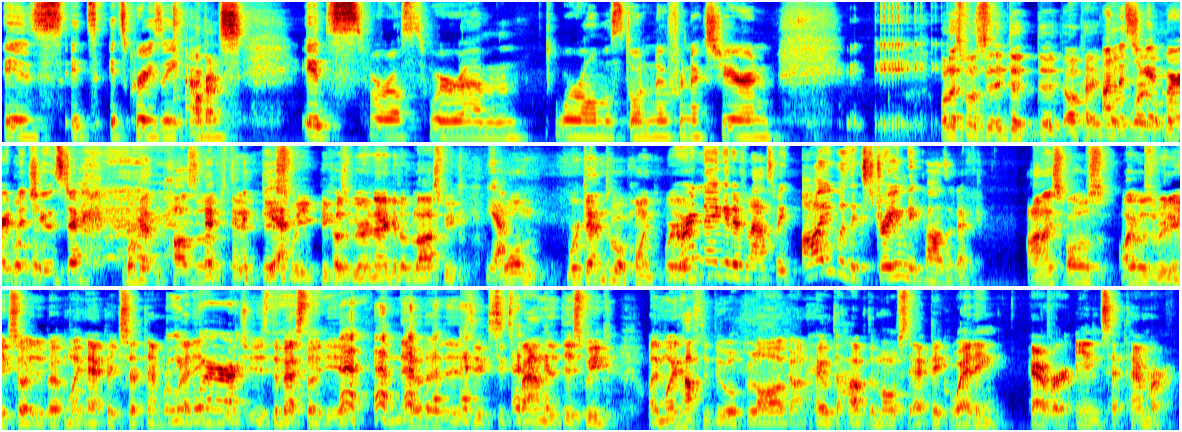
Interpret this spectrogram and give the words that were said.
is it's it's crazy and Okay. It's for us we're um we're almost done now for next year and well, I suppose the, the, the okay. unless you get married on Tuesday. We're getting positive th- this Yeah. week because we were negative last week. Yeah. One, we're getting to a point where, We were negative last week. I was extremely positive. and I suppose I was really excited about my epic September You wedding, were. which is the best idea. and now that it's, it's expanded this week, I might have to do a blog on how to have the most epic wedding ever in September.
